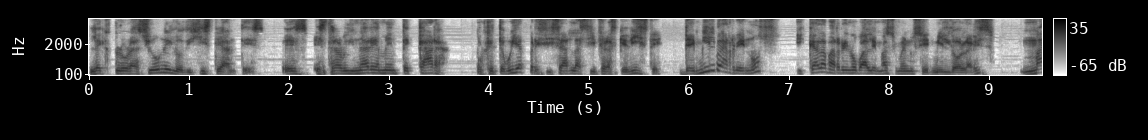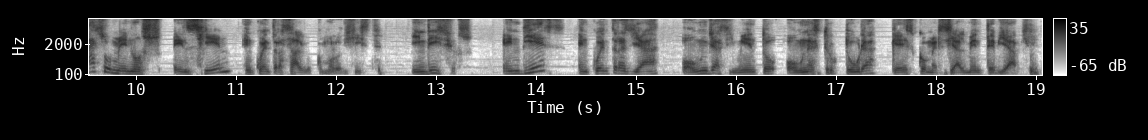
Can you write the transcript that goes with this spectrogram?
la exploración, y lo dijiste antes, es extraordinariamente cara, porque te voy a precisar las cifras que diste. De mil barrenos, y cada barreno vale más o menos 100 mil dólares, más o menos en 100 encuentras algo, como lo dijiste, indicios. En 10 encuentras ya o un yacimiento o una estructura que es comercialmente viable.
